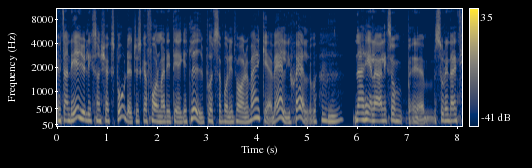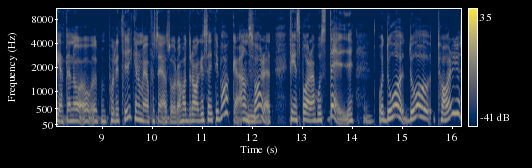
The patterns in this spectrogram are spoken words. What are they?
Utan det är ju liksom köksbordet. Du ska forma ditt eget liv, putsa på ditt varumärke. Välj själv. Mm. När hela liksom, eh, solidariteten och, och, politiken om jag får säga så, då, har dragit sig tillbaka. Ansvaret mm. finns bara hos dig. Mm. Och då, då tar det ju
